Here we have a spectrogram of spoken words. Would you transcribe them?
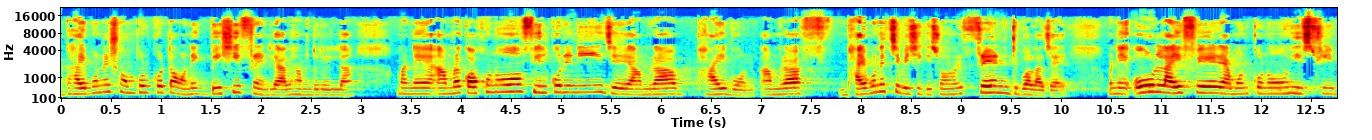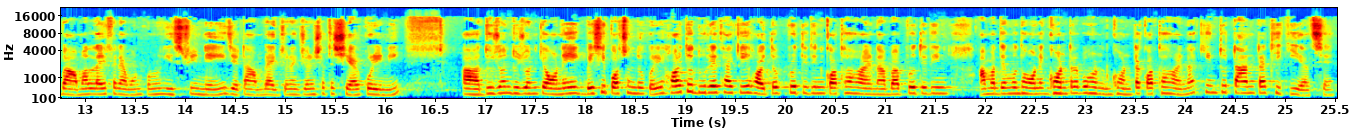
ভাই বোনের সম্পর্কটা অনেক বেশি ফ্রেন্ডলি আলহামদুলিল্লাহ। মানে আমরা কখনো ফিল করিনি যে আমরা ভাই বোন আমরা ভাই বোনের চেয়ে বেশি কিছু, আমার ফ্রেন্ড বলা যায়। মানে ওর লাইফের এমন কোনো হিস্ট্রি বা আমার লাইফের এমন কোনো হিস্ট্রি নেই যেটা আমরা একজন একজনের সাথে শেয়ার করিনি। দুজন দুজনকে অনেক বেশি পছন্দ করি। হয়তো দূরে থাকি, হয়তো প্রতিদিন কথা হয় না বা প্রতিদিন আমাদের মধ্যে অনেক ঘণ্টার পর ঘণ্টা কথা হয় না, কিন্তু টানটা ঠিকই আছে।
